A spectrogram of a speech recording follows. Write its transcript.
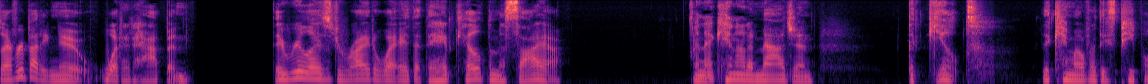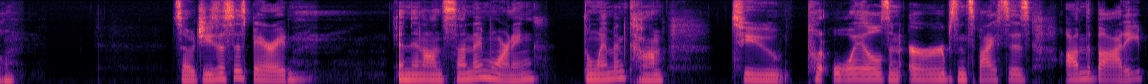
So everybody knew what had happened. They realized right away that they had killed the Messiah. And I cannot imagine the guilt that came over these people. So Jesus is buried. And then on Sunday morning, the women come to put oils and herbs and spices on the body.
